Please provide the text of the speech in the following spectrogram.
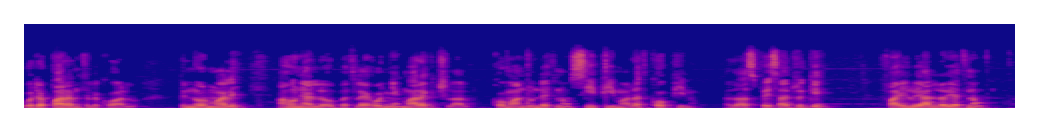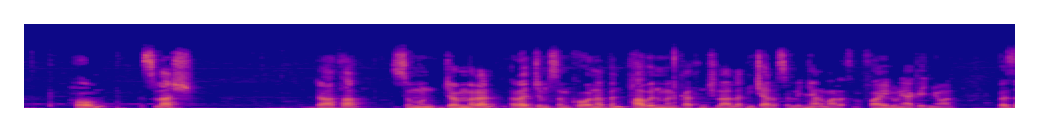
ወደ parent ልከዋለሁ። ግን normally አሁን ያለሁበት ላይ ሆኜ ማድረግ እችላለሁ። command ኡ እንዴት ነው? cp ማለት ኮፒ ነው። ከዛ space አድርጌ ፋይሉ ያለው የት ነው? home slash data ስሙን ጀምረን ረጅም ስም ከሆነብን tab ን መንካት እንችላለን። ይጨርስልኛል ማለት ነው። ፋይሉን ያገኘዋል። በዛ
